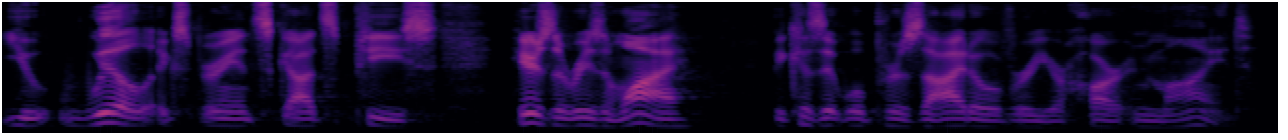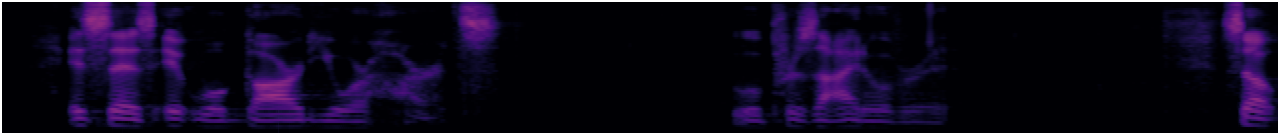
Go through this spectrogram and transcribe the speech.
you will experience God's peace. Here's the reason why because it will preside over your heart and mind. It says it will guard your hearts, it will preside over it. So,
